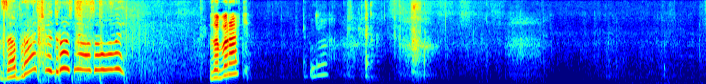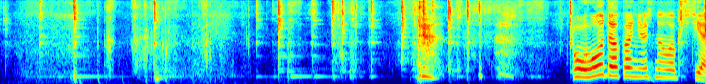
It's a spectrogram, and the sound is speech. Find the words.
Забрать відро з нього з голови? Забирать? Погода, конечно, вообще.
